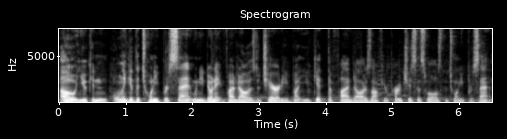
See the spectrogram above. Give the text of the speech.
Oh, you can only get the 20% when you donate $5 to charity, but you get the $5 off your purchase as well as the 20%.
